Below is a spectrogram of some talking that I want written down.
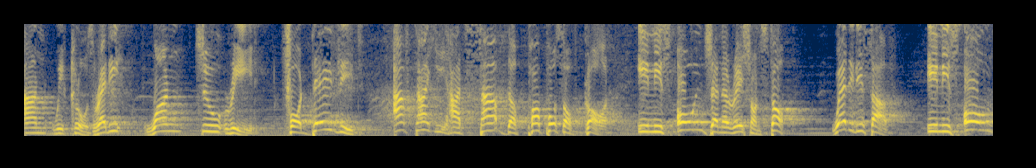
and we close. Ready? One, two, read. For David, after he had served the purpose of God in his own generation. Stop. Where did he serve? In his own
